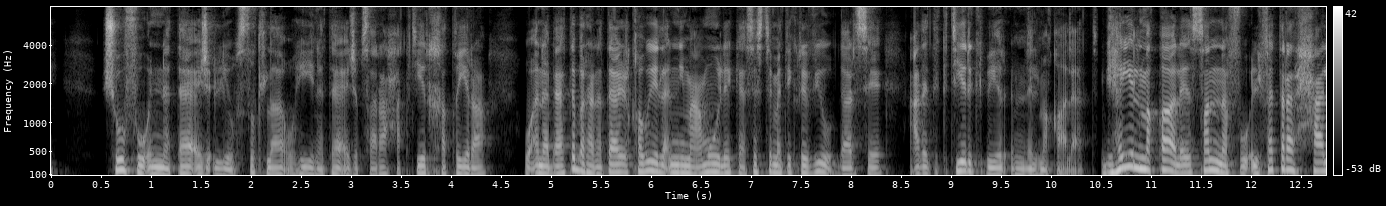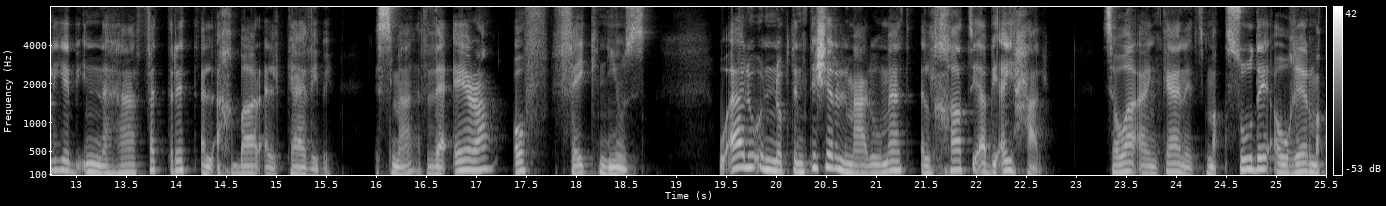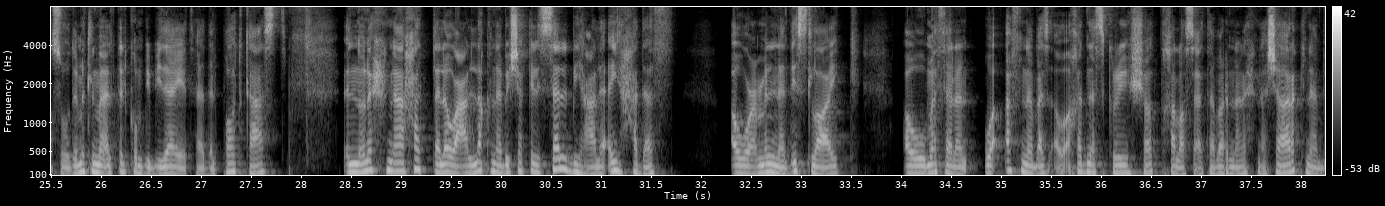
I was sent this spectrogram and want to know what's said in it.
شوفوا النتائج اللي وصلت لها وهي نتائج بصراحة كتير خطيرة. وأنا بعتبرها نتائج قويه لأني معموله ك systematic review دارسه عدد كتير كبير من المقالات. بهي المقالة صنفوا الفترة الحالية بأنها فترة الأخبار الكاذبة اسمها The Era of Fake News. وقالوا إنه بتنتشر المعلومات الخاطئة بأي حال سواء كانت مقصودة أو غير مقصودة. مثل ما قلت لكم ببداية هذا البودكاست إنه نحن حتى لو علقنا بشكل سلبي على أي حدث أو عملنا dislike أو مثلا وقفنا بس أو أخذنا screenshot خلص اعتبرنا نحن شاركنا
